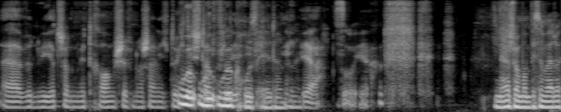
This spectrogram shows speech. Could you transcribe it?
äh, würden wir jetzt schon mit Raumschiffen wahrscheinlich durch Ur, die Stadt Ur, Urgroßeltern. Ja, so, ja. Ja, schon mal ein bisschen weiter.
